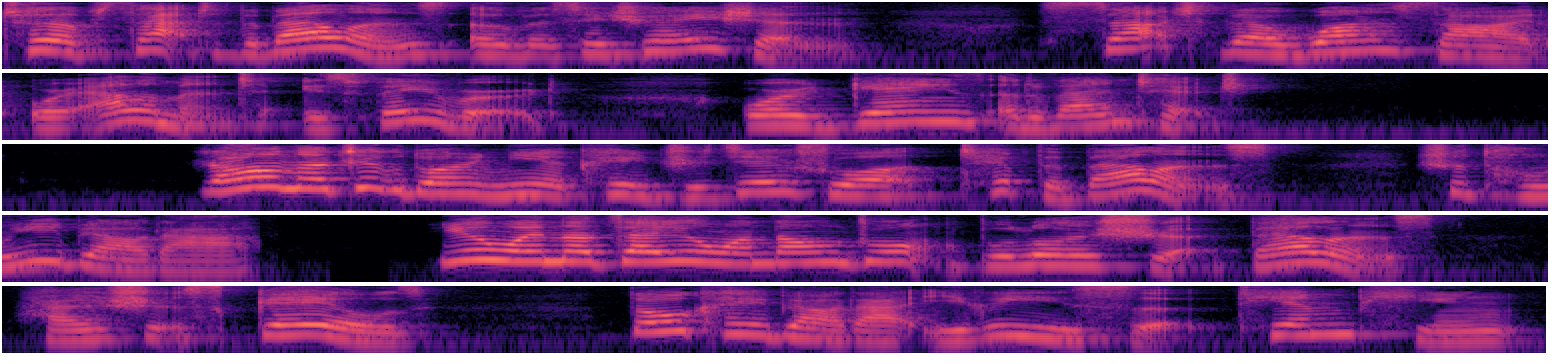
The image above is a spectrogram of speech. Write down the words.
To upset the balance of a situation, such that one side or element is favored or gains advantage. 然后呢，这个短语你也可以直接说 tip the balance，是同义表达。因为呢，在英文当中，不论是 balance 还是 scales，都可以表达一个意思，天平。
